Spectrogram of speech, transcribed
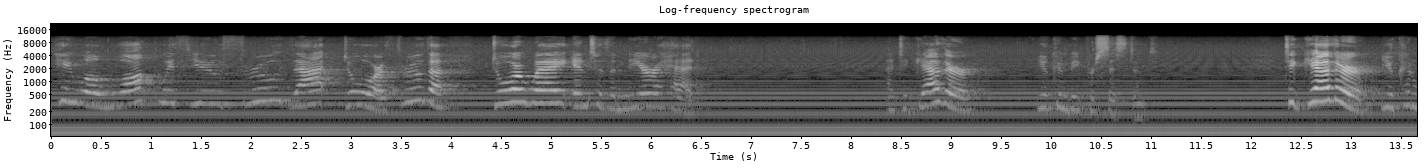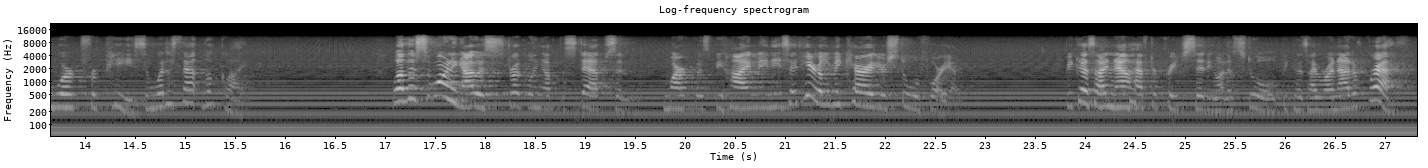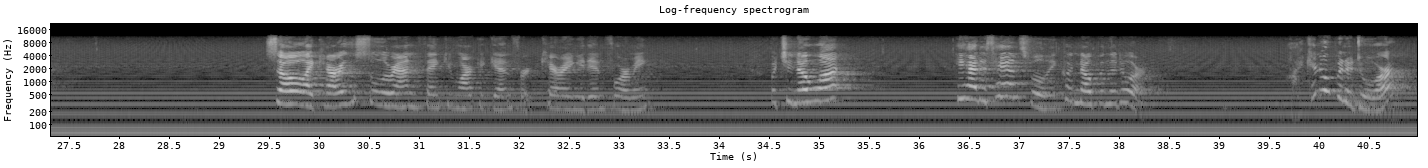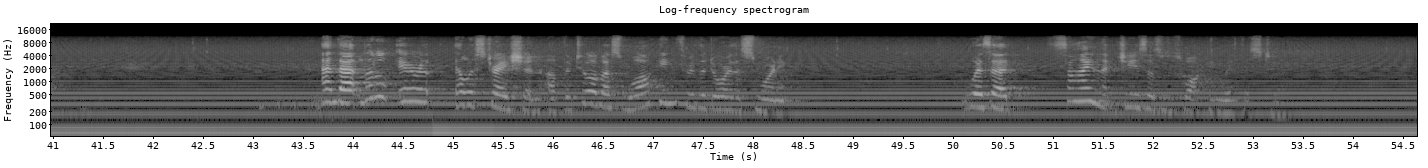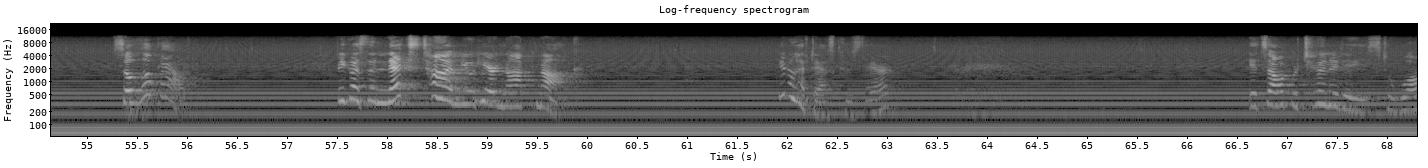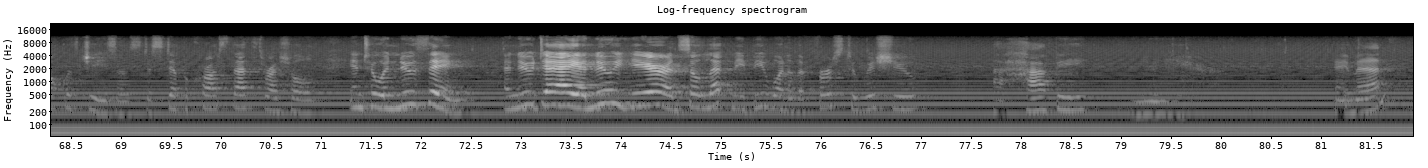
He will walk with you through that door, through the doorway into the near ahead. And together, you can be persistent. Together, you can work for peace. And what does that look like? Well, this morning I was struggling up the steps, and Mark was behind me, and he said, Here, let me carry your stool for you. Because I now have to preach sitting on a stool because I run out of breath. So I carry the stool around. Thank you, Mark, again for carrying it in for me. But you know what? He had his hands full and he couldn't open the door. I can open a door. And that little illustration of the two of us walking through the door this morning was a sign that Jesus was walking with us too. So look out. Because the next time you hear knock, knock, you don't have to ask who's there. It's opportunities to walk with Jesus, to step across that threshold into a new thing, a new day, a new year. And so let me be one of the first to wish you a happy. Amen.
